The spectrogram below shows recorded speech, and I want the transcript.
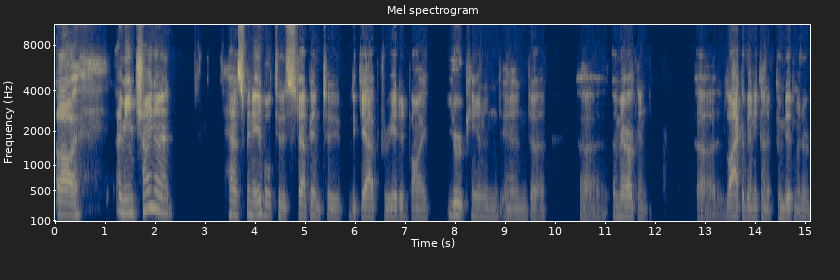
Uh, I mean, China has been able to step into the gap created by European and, and uh, uh, American uh, lack of any kind of commitment or,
